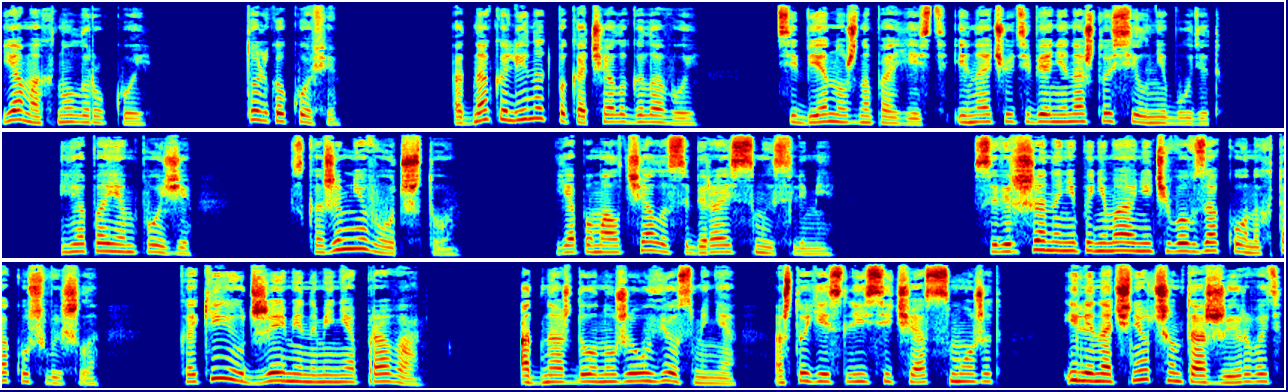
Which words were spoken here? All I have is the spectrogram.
Я махнула рукой. «Только кофе». Однако Линет покачала головой. «Тебе нужно поесть, иначе у тебя ни на что сил не будет». «Я поем позже. Скажи мне вот что». Я помолчала, собираясь с мыслями. «Совершенно не понимаю ничего в законах, так уж вышло. Какие у Джейми на меня права? Однажды он уже увез меня, а что если и сейчас сможет? Или начнет шантажировать?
